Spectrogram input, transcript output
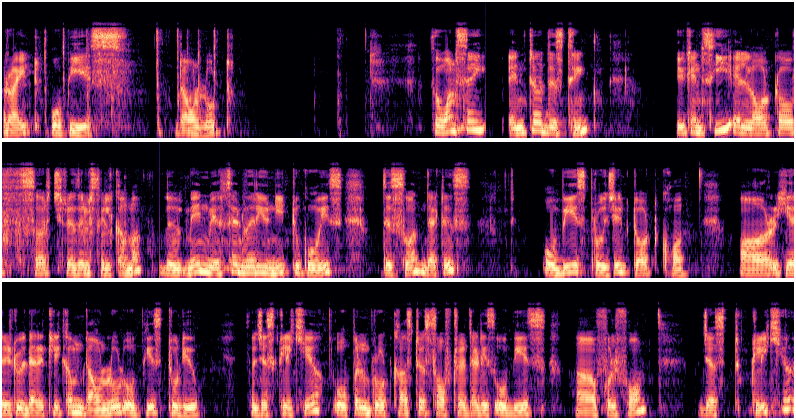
write OBS download. So once I enter this thing, you can see a lot of search results will come up. The main website where you need to go is this one that is obsproject.com or here it will directly come download OBS Studio. So just click here open broadcaster software that is OBS uh, full form. Just click here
